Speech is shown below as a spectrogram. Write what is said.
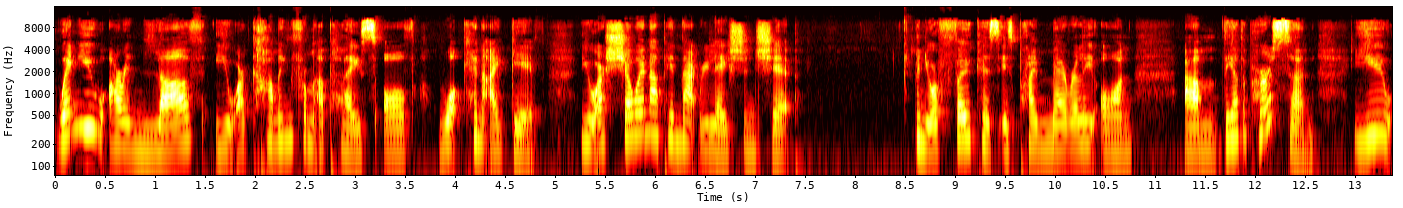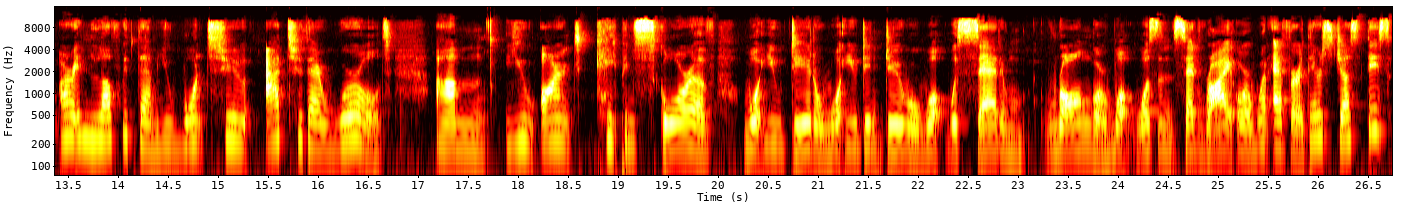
When you are in love, you are coming from a place of what can I give? You are showing up in that relationship, and your focus is primarily on um, the other person. You are in love with them. You want to add to their world. Um, you aren't keeping score of what you did or what you didn't do or what was said and wrong or what wasn't said right or whatever. There's just this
